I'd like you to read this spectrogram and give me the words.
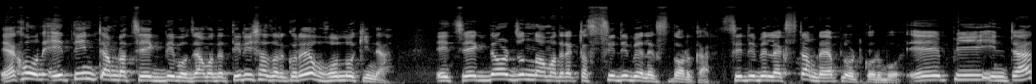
এখন এই তিনটে আমরা চেক দিব যে আমাদের তিরিশ হাজার করে হলো কি না এই চেক দেওয়ার জন্য আমাদের একটা সিডিবিএলএক্স দরকার। সিডিবিএলএক্সটা আমরা আপলোড করব। এপি ইন্টার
